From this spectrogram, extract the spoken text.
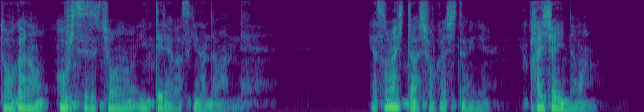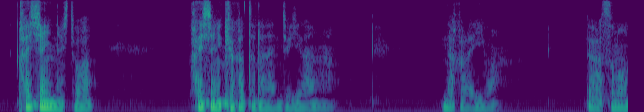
動画のオフィス調のインテリアが好きなんだわんね。いや、その人は紹介してたけど、会社員だわ。会社員の人は、会社に許可取らないといけないわ。だからいいわ。だからその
